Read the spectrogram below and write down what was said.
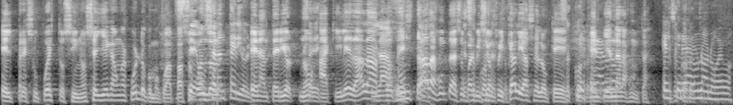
el presupuesto si no se llega a un acuerdo como pasó Se cuando usa el anterior. el anterior no Sí. aquí le da la, La potestad a la Junta de es Supervisión. Fiscal y hace lo que es entienda la Junta El Eso crear correcto. uno nuevo.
